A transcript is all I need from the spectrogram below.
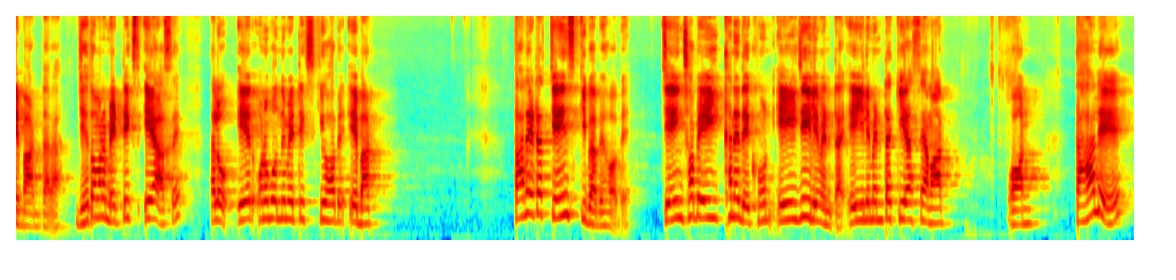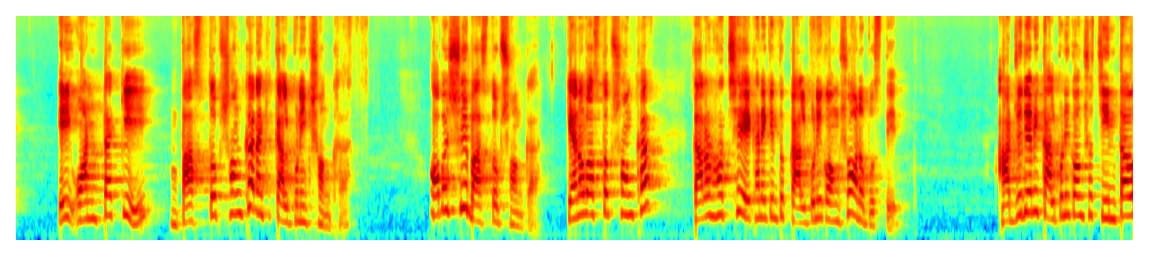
এ বার দ্বারা। যেহেতু আমরা ম্যাট্রিক্স এ আছে, তাহলে এর অনুবন্ধী ম্যাট্রিক্স কি হবে? এ বার তাহলে এটা চেঞ্জ কীভাবে হবে? চেঞ্জ হবে এইখানে দেখুন, এই যে এলিমেন্টটা এই এলিমেন্টটা কি আছে আমার? ওয়ান তাহলে এই ওয়ানটা কি বাস্তব সংখ্যা নাকি কাল্পনিক সংখ্যা? অবশ্যই বাস্তব সংখ্যা। কেন বাস্তব সংখ্যা? কারণ হচ্ছে এখানে কিন্তু কাল্পনিক অংশ অনুপস্থিত। আর যদি আমি কাল্পনিক অংশ চিন্তাও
